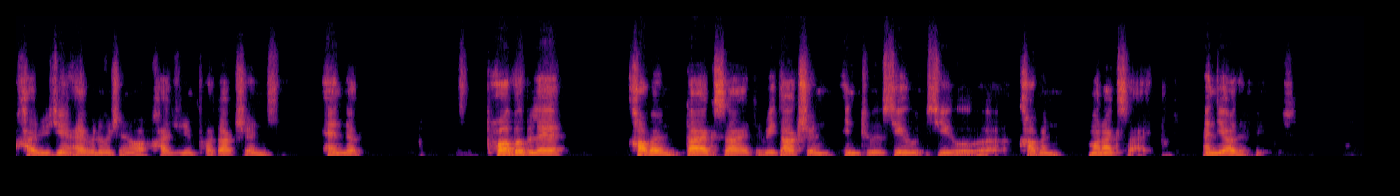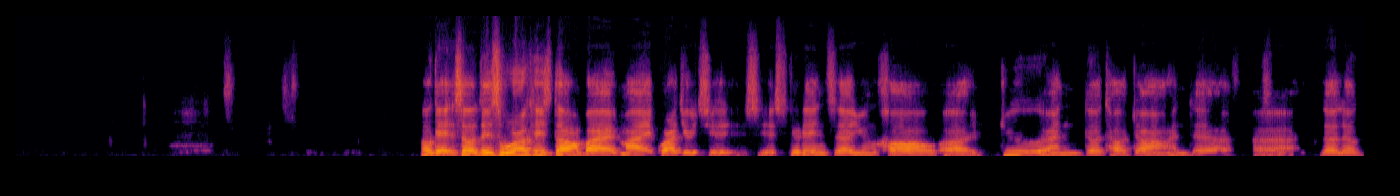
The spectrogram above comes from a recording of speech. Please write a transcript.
hydrogen evolution or hydrogen productions and probably carbon dioxide reduction into CO, CO uh, carbon monoxide and the other fields. Okay, so this work is done by my graduate students, uh, Yunhao uh, Zhu and Detao Zhang and uh, uh, Lele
